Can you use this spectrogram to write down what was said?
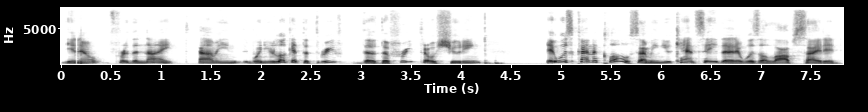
you know, for the night. I mean, when you look at the three, the, the free throw shooting, it was kind of close. I mean, you can't say that it was a lopsided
